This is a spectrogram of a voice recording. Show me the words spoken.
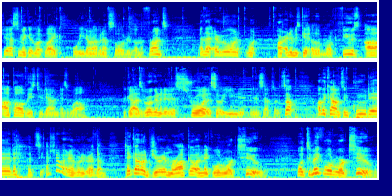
Just to make it look like we don't have enough soldiers on the front, and that everyone, our enemies get a little more confused, uh, I'll call these two down as well because we're going to destroy the Soviet Union in this episode. So, other comments included, let's see, actually I've already read them. Take out Algeria and Morocco and make World War II. Well, to make World War II,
